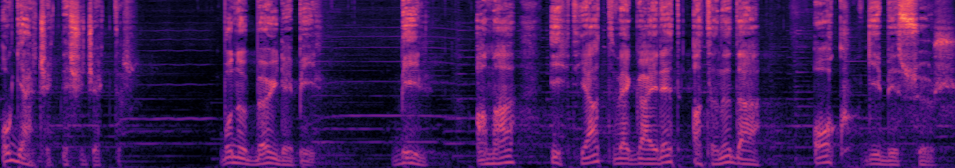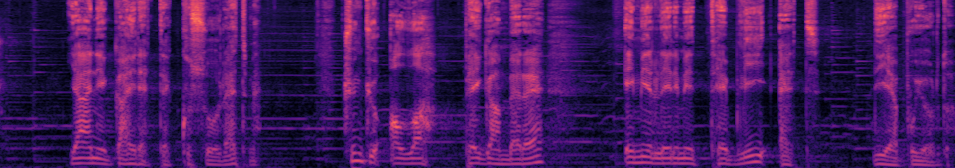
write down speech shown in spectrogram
o gerçekleşecektir. Bunu böyle bil. Bil ama ihtiyat ve gayret atını da ok gibi sür. Yani gayrette kusur etme. Çünkü Allah peygambere emirlerimi tebliğ et diye buyurdu.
